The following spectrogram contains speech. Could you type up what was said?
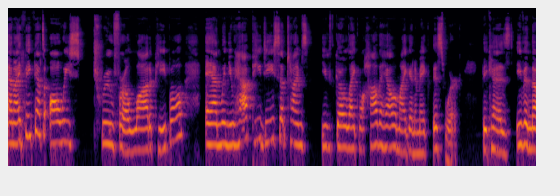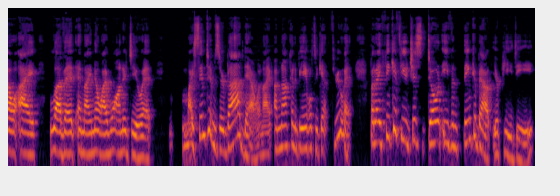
And I think that's always true for a lot of people. And when you have PD, sometimes you go like, well, how the hell am I going to make this work? Because even though I love it and I know I want to do it, my symptoms are bad now and I, am not going to be able to get through it. But I think if you just don't even think about your PD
